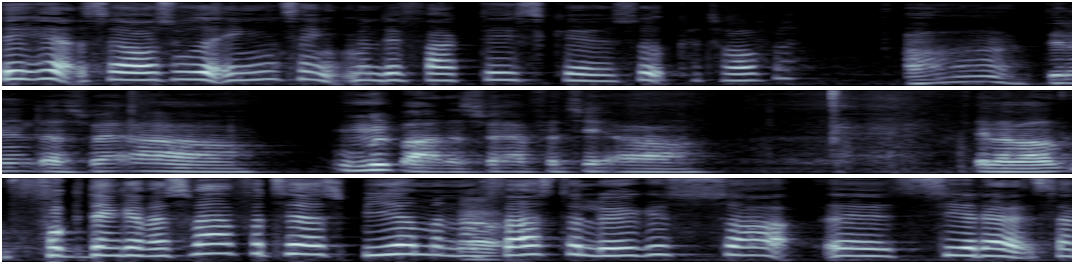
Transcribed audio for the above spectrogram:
det her ser også ud af ingenting, men det er faktisk øh, sød kartoffel. Ah, det er den, der er svær at... Umiddelbart er svær at få til at... Eller hvad? For, den kan være svær at få til at spire, men når Ja. først det lykkes, så øh, siger det altså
